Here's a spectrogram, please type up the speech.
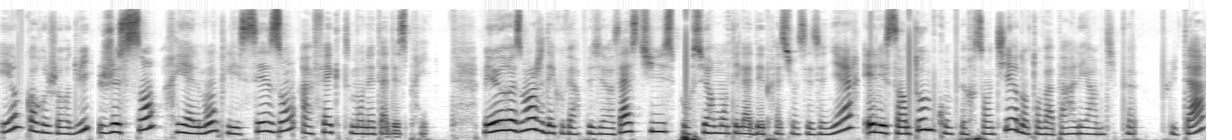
et encore aujourd'hui, je sens réellement que les saisons affectent mon état d'esprit. Mais heureusement, j'ai découvert plusieurs astuces pour surmonter la dépression saisonnière et les symptômes qu'on peut ressentir, dont on va parler un petit peu plus tard.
